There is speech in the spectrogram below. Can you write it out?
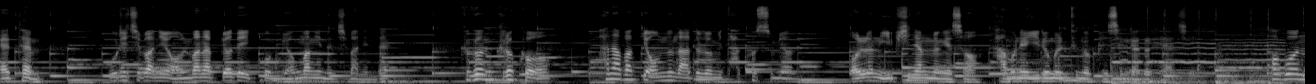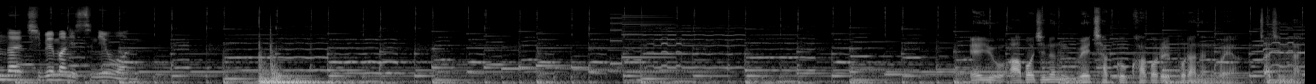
애템, 우리 집안이 얼마나 뼈대 있고 명망 있는 집안인데 그건 그렇고 하나밖에 없는 아들놈이 다 컸으면 얼른 입신양명해서 가문의 이름을 드높일 생각을 해야지. 허구한 날 집에만 있으니 원. 에유 아버지는 왜 자꾸 과거를 보라는 거야 짜증나게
